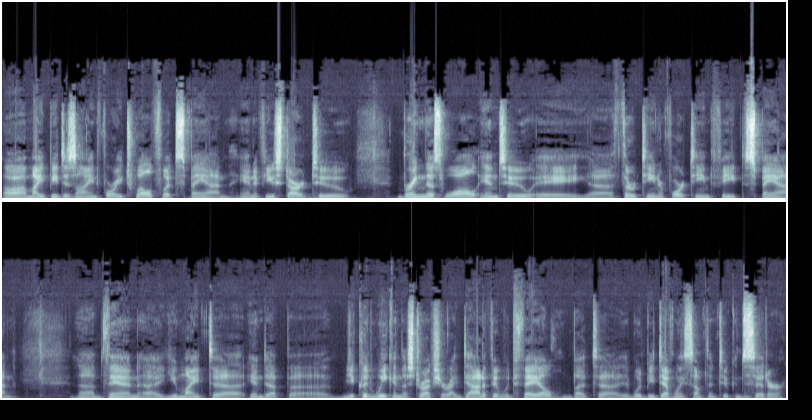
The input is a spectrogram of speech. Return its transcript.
uh, might be designed for a 12 foot span, and if you start to bring this wall into a uh, 13 or 14 feet span, uh, then uh, you might uh, end up, uh, you could weaken the structure. I doubt if it would fail, but uh, it would be definitely something to consider.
